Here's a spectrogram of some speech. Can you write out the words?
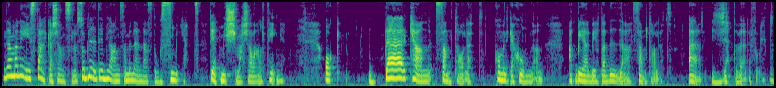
När man är i starka känslor så blir det ibland som en enda stor smet. Det är ett mischmasch av allting. Och där kan samtalet, kommunikationen, att bearbeta via samtalet är jättevärdefullt.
